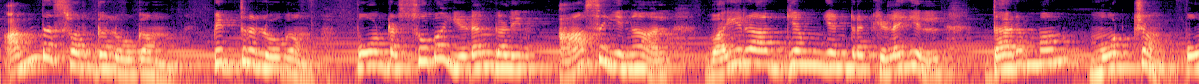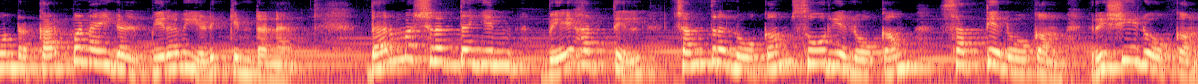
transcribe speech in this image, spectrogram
அந்த ஸ்வர்கலோகம் பித்ருலோகம் போன்ற சுப இடங்களின் ஆசையினால் வைராக்கியம் என்ற கிளையில் தர்மம் மோட்சம் போன்ற கற்பனைகள் பிறவி எடுக்கின்றன. தர்மஸ்ரத்தையின் வேகத்தில் சந்திரலோகம் சூரியலோகம் சத்தியலோகம் ரிஷிலோகம்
